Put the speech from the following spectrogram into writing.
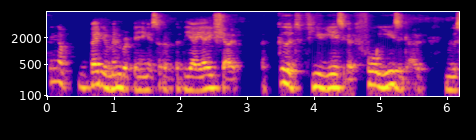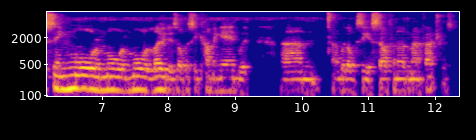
I think I barely remember it being at sort of at the AA show a good few years ago, four years ago. We were seeing more and more and more loaders obviously coming in with um, with obviously yourself and other manufacturers.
